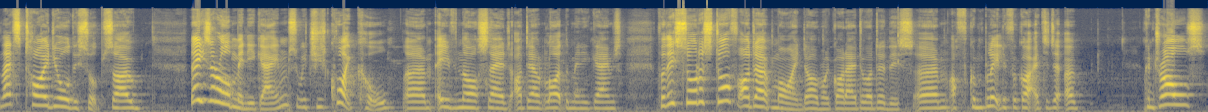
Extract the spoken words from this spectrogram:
Let's tidy all this up. So these are all mini games, which is quite cool. Um, even though I said I don't like the mini games for this sort of stuff, I don't mind. Oh my god, how do I do this? Um, I've completely forgot how to do. Uh, controls.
